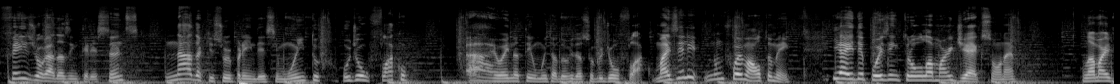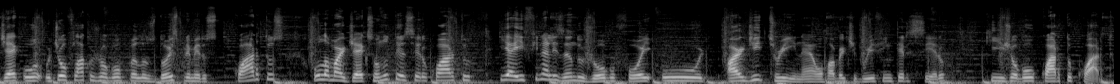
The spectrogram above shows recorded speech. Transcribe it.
fez jogadas interessantes, nada que surpreendesse muito. O Joe Flacco. Ah, eu ainda tenho muita dúvida sobre o Joe Flacco, mas ele não foi mal também. E aí depois entrou o Lamar Jackson, né? Lamar Jack, o, o, Joe Flacco jogou pelos dois primeiros quartos, o Lamar Jackson no terceiro quarto, e aí finalizando o jogo foi o RG3, né, o Robert Griffin terceiro, que jogou o quarto quarto.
